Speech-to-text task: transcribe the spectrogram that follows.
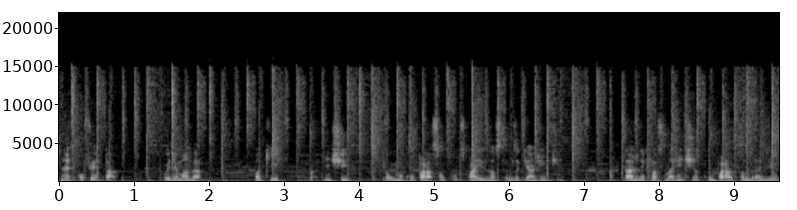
né, ofertado, foi demandado. Então aqui, a gente alguma comparação com outros países, nós temos aqui a Argentina. A taxa de inflação da Argentina comparada com a do Brasil,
